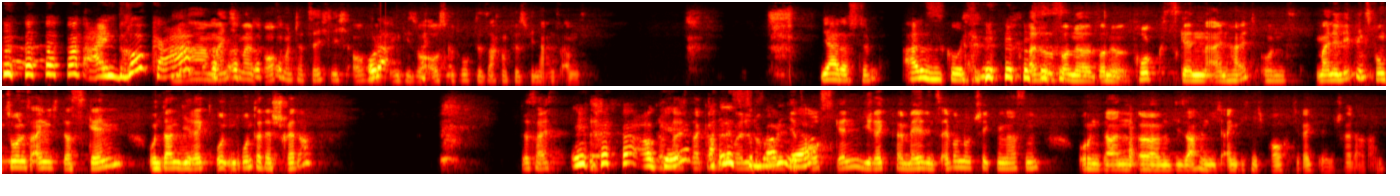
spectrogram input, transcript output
ein Drucker? Ja, manchmal braucht man tatsächlich auch irgendwie so ausgedruckte Sachen fürs Finanzamt. Ja, das stimmt. Alles ist gut. also es ist so eine, so eine Druck-Scan-Einheit und meine Lieblingsfunktion ist eigentlich das Scannen und dann direkt unten drunter der Schredder. Das heißt, okay, das heißt da kann man meine Dokumente ja. jetzt auch scannen, direkt per Mail ins Evernote schicken lassen und dann ähm, die Sachen, die ich eigentlich nicht brauche, direkt in den Schredder rein.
